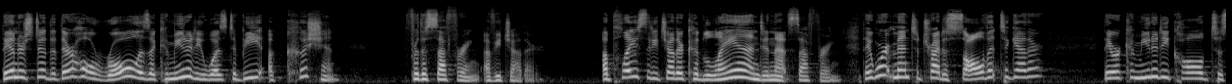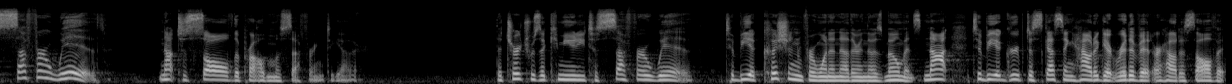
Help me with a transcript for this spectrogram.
They understood that their whole role as a community was to be a cushion for the suffering of each other, a place that each other could land in that suffering. They weren't meant to try to solve it together. They were a community called to suffer with, not to solve the problem of suffering together. The church was a community to suffer with, to be a cushion for one another in those moments, not to be a group discussing how to get rid of it or how to solve it.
